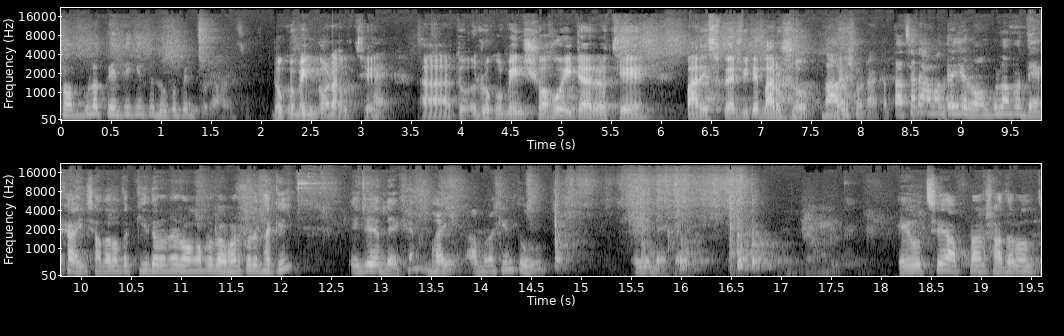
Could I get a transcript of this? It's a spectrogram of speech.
সবগুলো পেন্টই কিন্তু ডোকো পেন্ট করা হয়েছে। ডোকো পেন করা হচ্ছে। হ্যাঁ। তো ডকুমেন্ট সহ এটার হচ্ছে পার স্কোয়ার ফিটে বারোশো বারোশো টাকা। তাছাড়া আমাদের এই যে রঙগুলো আমরা দেখাই সাধারণত কি ধরনের রং আমরা ব্যবহার করে থাকি? এই যে দেখেন ভাই আমরা কিন্তু এই যে দেখেন এই হচ্ছে আপনার সাধারণত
